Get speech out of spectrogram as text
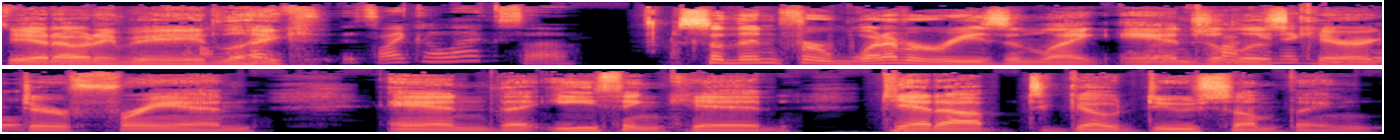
You know what I mean? Like, it's like Alexa. So then, for whatever reason, like Angela's talking to character Fran and the Ethan kid get up to go do something,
